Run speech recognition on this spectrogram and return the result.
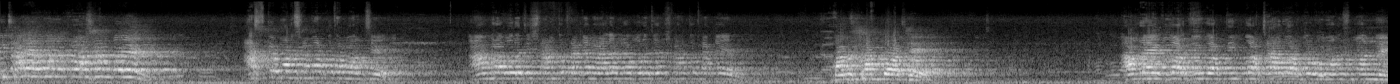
বিচারের নামে প্রশাসন করেন আজকে মানুষ মানছে আমরা বলেছি শান্ত থাকেন আলেমরা বলেছে শান্ত থাকেন। মানুষ শান্ত আছে। আমরা একবার দুইবার তিনবার চারবার বলব মানুষ মানবে।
